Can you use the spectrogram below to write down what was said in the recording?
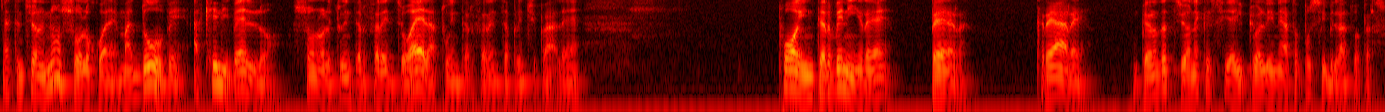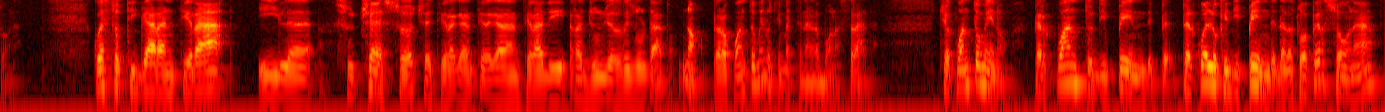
attenzione, non solo qual è, ma dove, a che livello sono le tue interferenze o è la tua interferenza principale, puoi intervenire per creare un piano d'azione che sia il più allineato possibile alla tua persona. Questo ti garantirà il successo, cioè ti garantirà di raggiungere il risultato? No, però quantomeno ti mette nella buona strada. Cioè, quantomeno per quanto dipende, per, per quello che dipende dalla tua persona,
